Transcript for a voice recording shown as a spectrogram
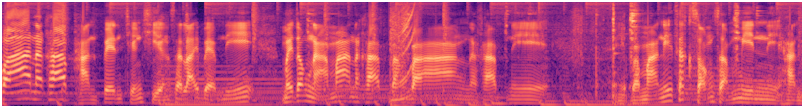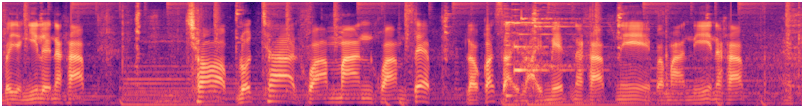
ฟ้านะครับ หั่นเป็นเฉียงๆสไลด์แบบนี้ ไม่ต้องหนามากนะครับ บางๆนะครับนี่นี่ประมาณนี้สัก2อสมิลนี่หั่นไปอย่างนี้เลยนะครับ ชอบรสชาติ ความมันความแซ่บเราก็ใส่หลายเม็ดนะครับ นี่ประมาณนี้นะครับโอเค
